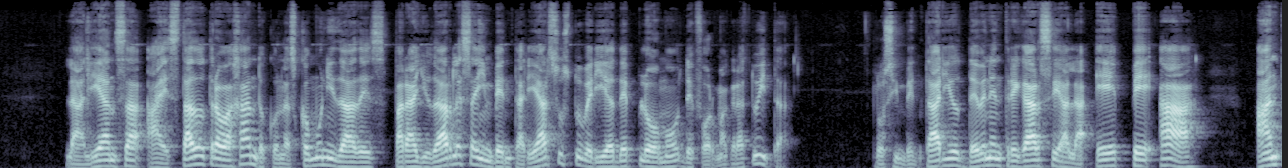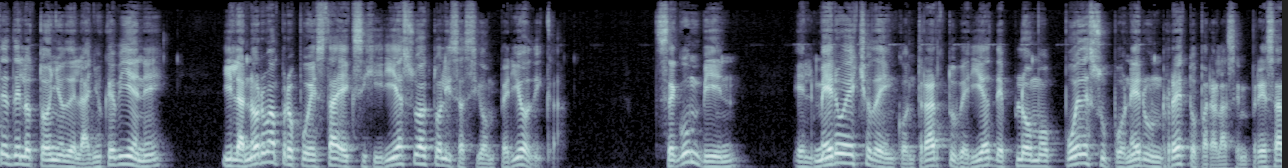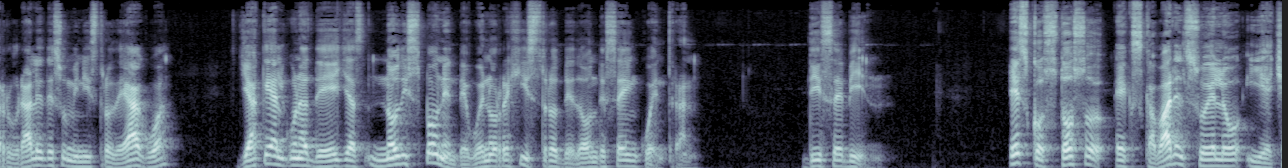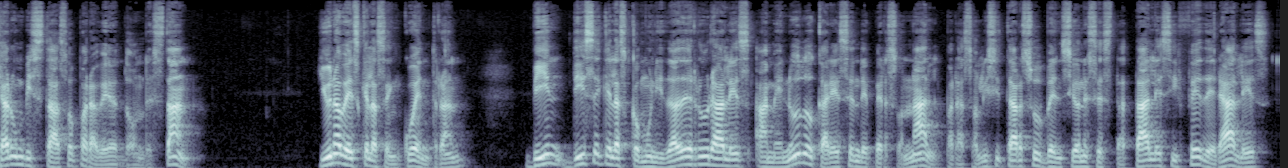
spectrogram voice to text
La alianza ha estado trabajando con las comunidades para ayudarles a inventariar sus tuberías de plomo de forma gratuita. Los inventarios deben entregarse a la EPA antes del otoño del año que viene y la norma propuesta exigiría su actualización periódica. Según Bean, el mero hecho de encontrar tuberías de plomo puede suponer un reto para las empresas rurales de suministro de agua, ya que algunas de ellas no disponen de buenos registros de dónde se encuentran. Dice Bean. Es costoso excavar el suelo y echar un vistazo para ver dónde están. Y una vez que las encuentran, Bean dice que las comunidades rurales a menudo carecen de personal para solicitar subvenciones estatales y federales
